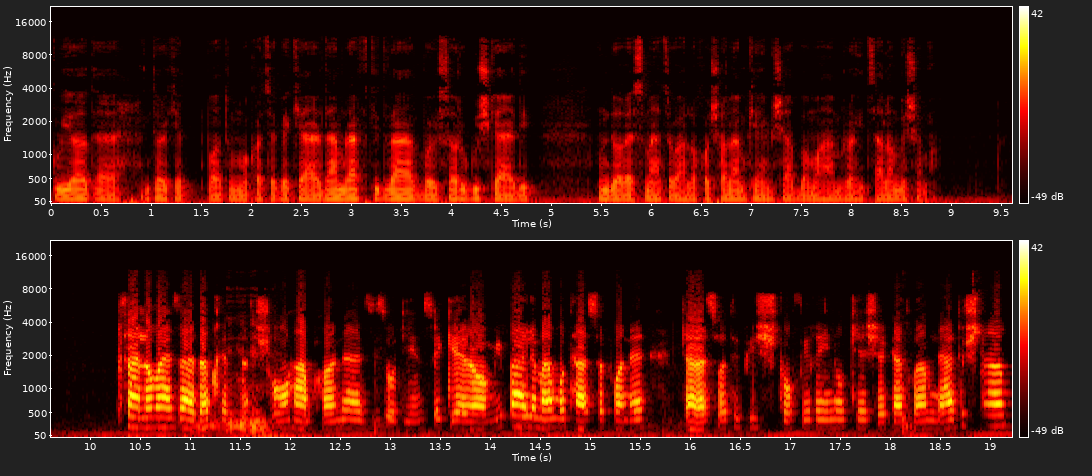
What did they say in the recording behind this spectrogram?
گویا اینطور که باتون مکاتبه کردم رفتید و وایسا رو گوش کردید. اون دو قسمت رو. حالا خوشحالم که امشب با ما همراهید. سلام به شما. سلام از ادب خدمت شما همکاران عزیز اودینس گرامی. بله من متاسفانه جلسات پیش توفیق اینو که شرکت کنم نداشتم.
